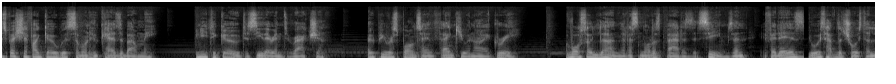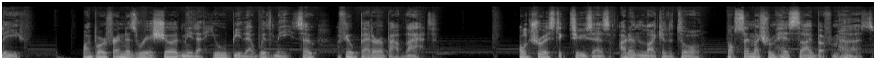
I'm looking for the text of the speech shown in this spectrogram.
especially if I go with someone who cares about me. You need to go to see their interaction. OP responds saying thank you, and I agree. I've also learned that it's not as bad as it seems, and if it is, you always have the choice to leave. My boyfriend has reassured me that he will be there with me, so I feel better about that. Altruistic 2 says, I don't like it at all. Not so much from his side, but from hers.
